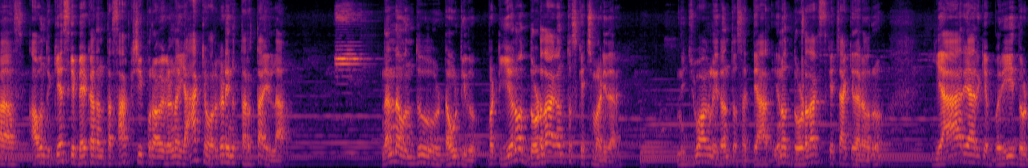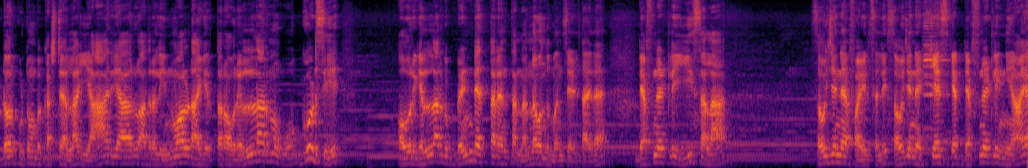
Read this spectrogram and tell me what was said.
ಆ ಒಂದು ಕೇಸ್ಗೆ ಬೇಕಾದಂಥ ಸಾಕ್ಷಿ ಪುರಾವೆಗಳನ್ನ ಯಾಕೆ ಹೊರಗಡೆ ಇನ್ನು ತರ್ತಾ ಇಲ್ಲ? ನನ್ನ ಒಂದು ಡೌಟ್ ಇದು. ಬಟ್ ಏನೋ ದೊಡ್ಡದಾಗಂತೂ ಸ್ಕೆಚ್ ಮಾಡಿದ್ದಾರೆ. ನಿಜವಾಗ್ಲೂ ಇದಂತೂ ಸತ್ಯ. ಏನೋ ದೊಡ್ಡದಾಗಿ ಸ್ಕೆಚ್ ಹಾಕಿದ್ದಾರೆ ಅವರು. ಯಾರ್ಯಾರಿಗೆ ಬರೀ ದೊಡ್ಡವ್ರ ಕುಟುಂಬಕ್ಕಷ್ಟೇ ಅಲ್ಲ, ಯಾರ್ಯಾರು ಅದರಲ್ಲಿ ಇನ್ವಾಲ್ವ್ ಆಗಿರ್ತಾರೋ ಅವರೆಲ್ಲರನ್ನು ಒಗ್ಗೂಡಿಸಿ ಅವ್ರಿಗೆಲ್ಲರಿಗೂ ಬೆಂಡೆತ್ತಾರೆ ಅಂತ ನನ್ನ ಒಂದು ಮನಸ್ಸು ಹೇಳ್ತಾ ಇದೆ. ಡೆಫಿನೆಟ್ಲಿ ಈ ಸಲ ಸೌಜನ್ಯ ಫೈಲ್ಸ್ ಅಲ್ಲಿ, ಸೌಜನ್ಯ ಕೇಸ್ಗೆ ಡೆಫಿನೆಟ್ಲಿ ನ್ಯಾಯ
